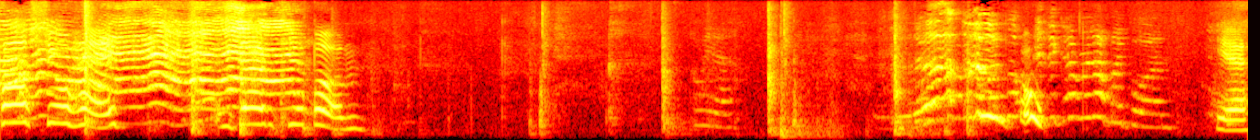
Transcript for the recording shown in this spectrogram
Past your head and down to your bottom. Oh, yeah. Oh. Yeah.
